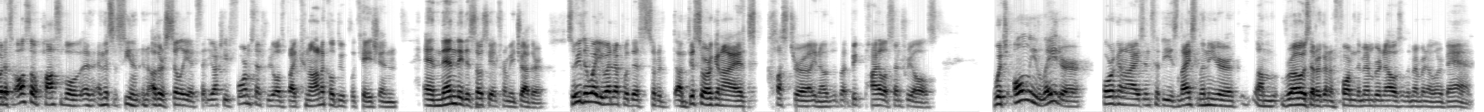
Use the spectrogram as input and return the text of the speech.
but it's also possible, and, and this is seen in, in, other ciliates, that you actually form centrioles by canonical duplication, and then they dissociate from each other. So either way, you end up with this sort of um, disorganized cluster, you know, a big pile of centrioles, which only later organize into these nice linear um, rows that are going to form the membranelles of the membranellar band.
